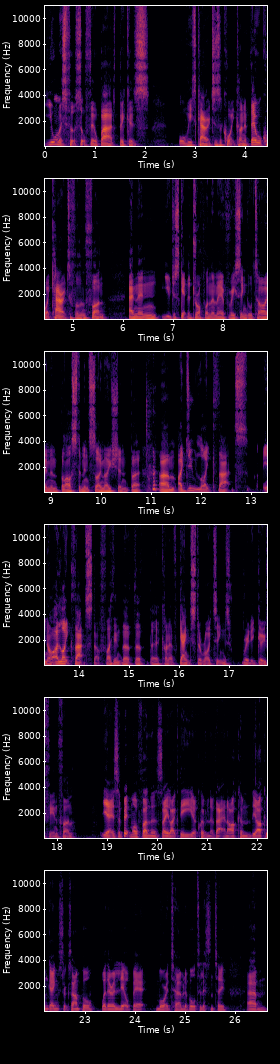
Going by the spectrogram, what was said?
you almost feel, sort of feel bad because all these characters are quite kind of they're all quite characterful and fun and then you just get the drop on them every single time and blast them in slow motion but um, i do like that you know i like that stuff i think the, the, the kind of gangster writing's really goofy and fun yeah it's a bit more fun than say like the equivalent of that in arkham the arkham games for example where they're a little bit more interminable to listen to um,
